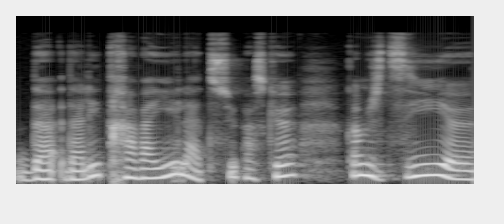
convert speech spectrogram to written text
d'aller travailler là-dessus parce que, comme je dis euh,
